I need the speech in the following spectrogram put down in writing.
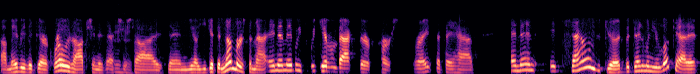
uh, maybe the Derrick Rose option is mm-hmm. exercised mm-hmm. and you know you get the numbers to match and then maybe we, we give them back their first right that they have and then it sounds good but then when you look at it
